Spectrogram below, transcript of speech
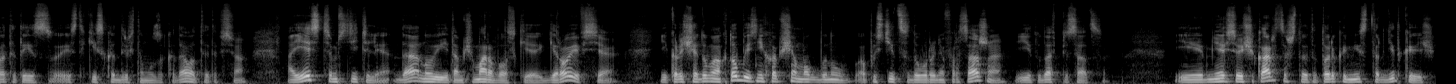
вот это из, из токийского дрифта музыка, да, вот это все. А есть Мстители, да, ну и там еще марвеловские герои все. И, короче, я думаю, а кто бы из них вообще мог бы, ну, опуститься до уровня форсажа и туда вписаться? И мне все еще кажется, что это только мистер Диткович,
